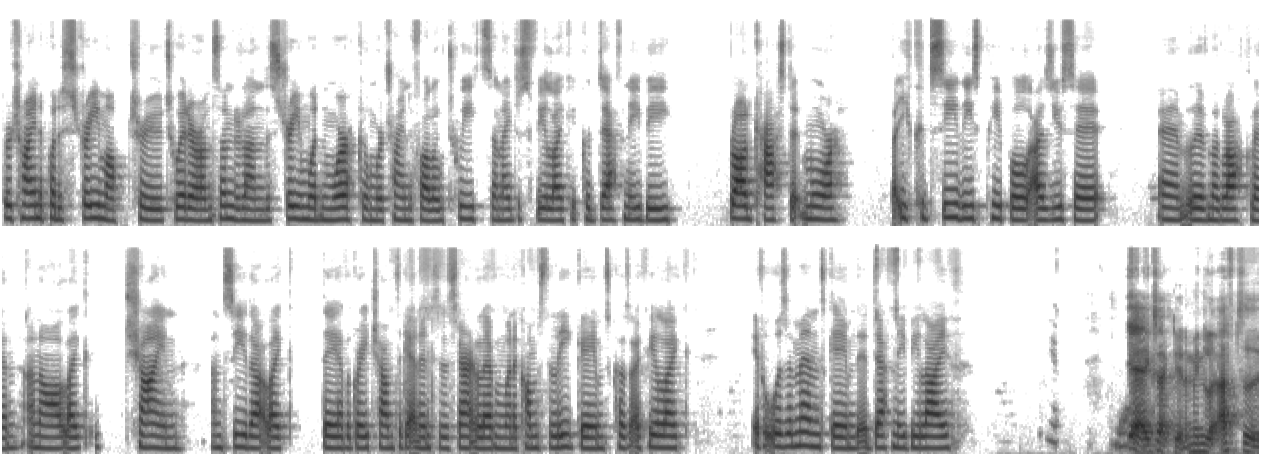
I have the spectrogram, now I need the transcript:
they were trying to put a stream up through Twitter on Sunderland. The stream wouldn't work, and we're trying to follow tweets. And I just feel like it could definitely be broadcasted more. That you could see these people, as you say, um, Liv McLaughlin and all, like shine and see that like they have a great chance of getting into the starting eleven when it comes to league games. Because I feel like if it was a men's game, it'd definitely be live. Yeah, yeah exactly. I mean, look, after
